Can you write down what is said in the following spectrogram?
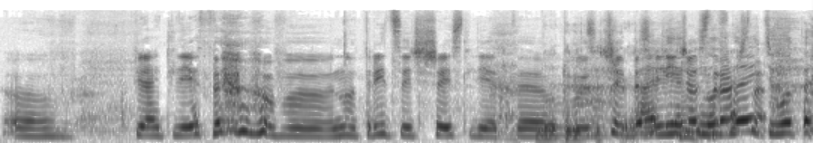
5 э, лет, ну, 36 лет. Э, ну, 36. Да, Олег, ну, знаете, вот, да,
